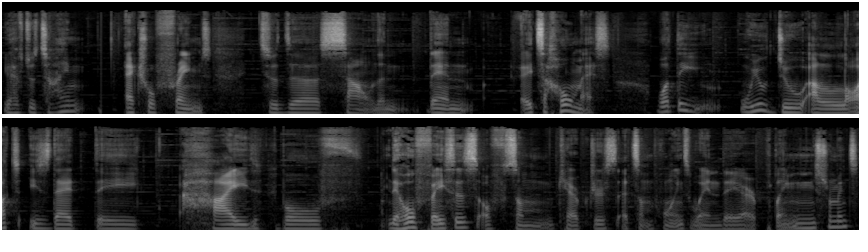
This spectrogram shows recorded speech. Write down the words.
you have to time actual frames to the sound and then it's a whole mess. What they will do a lot is that they hide both the whole faces of some characters at some points when they are playing instruments,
